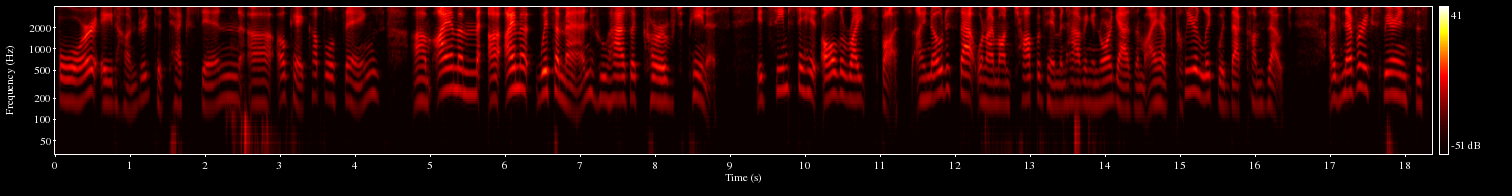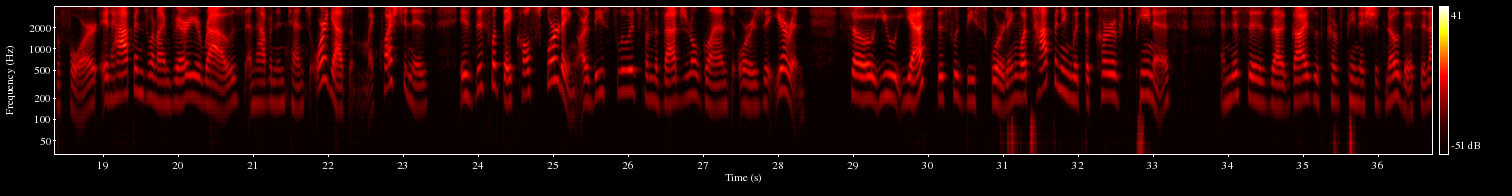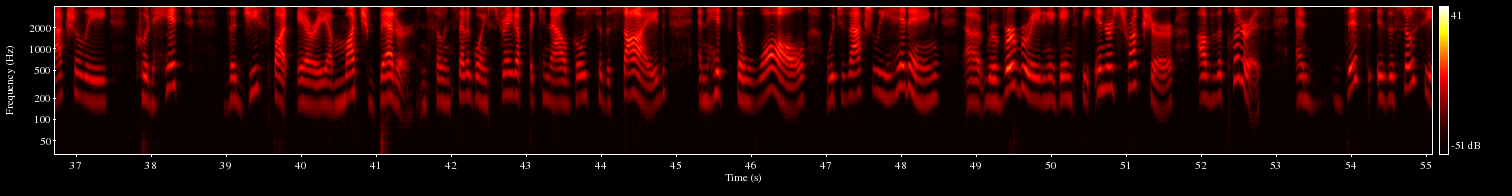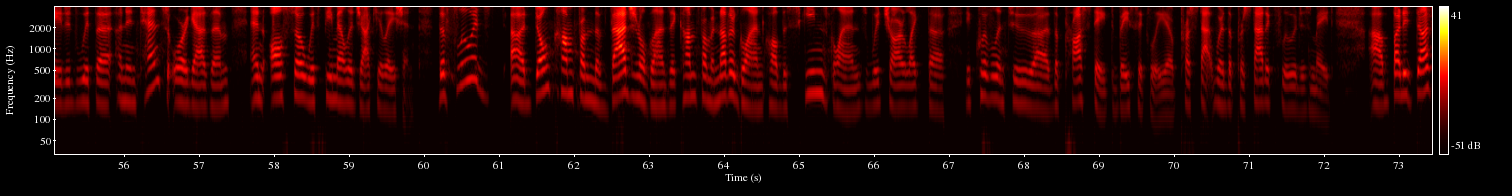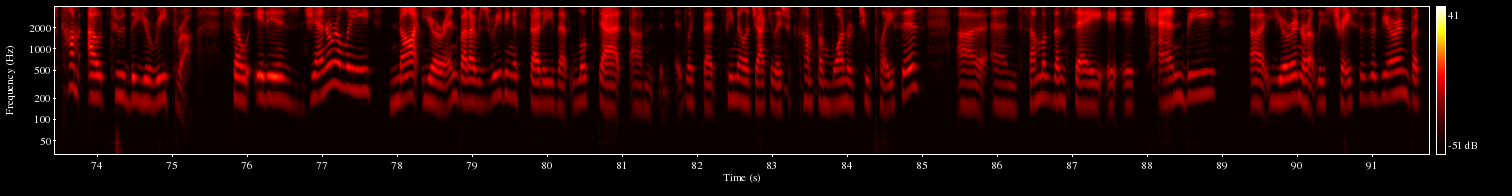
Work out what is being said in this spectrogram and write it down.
uh, 514 800 to text in. Uh, okay, a couple of things. Um, I am a, uh, I'm a, with a man who has a curved penis. It seems to hit all the right spots. I notice that when I'm on top of him and having an orgasm, I have clear liquid that comes out. I've never experienced this before. It happens when I'm very aroused and have an intense orgasm. My question is Is this what they call squirting? Are these fluids from the vaginal glands or is it urine? So, you, yes, this would be squirting. What's happening with the curved penis, and this is uh, guys with curved penis should know this, it actually could hit the G spot area much better. And so instead of going straight up the canal, goes to the side and hits the wall, which is actually hitting, uh, reverberating against the inner structure of the clitoris. And this is associated with a, an intense orgasm and also with female ejaculation. The fluids uh, don't come from the vaginal glands. They come from another gland called the Skene's glands, which are like the equivalent to uh, the prostate, basically, a prostat where the prostatic fluid is made. Uh, but it does come out through the urethra. So it is generally not urine, but I was reading a study that looked at um, like that female ejaculation could come from one or two places, uh, and some of them say it, it can be uh, urine or at least traces of urine, but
